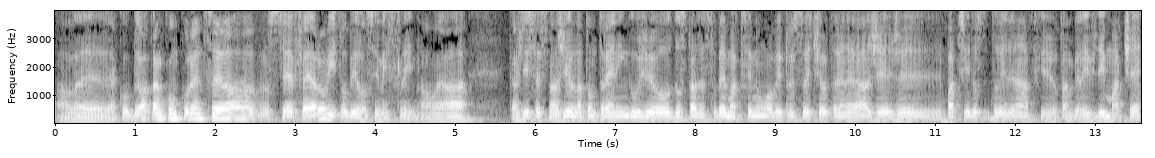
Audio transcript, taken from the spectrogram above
ale jako byla tam konkurence a prostě férový to bylo, si myslím. No, já, každý se snažil na tom tréninku že jo, dostat ze sebe maximum, aby přesvědčil trenéra, že, že patří do, do jedenáctky. Že jo. Tam byly vždy mače,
